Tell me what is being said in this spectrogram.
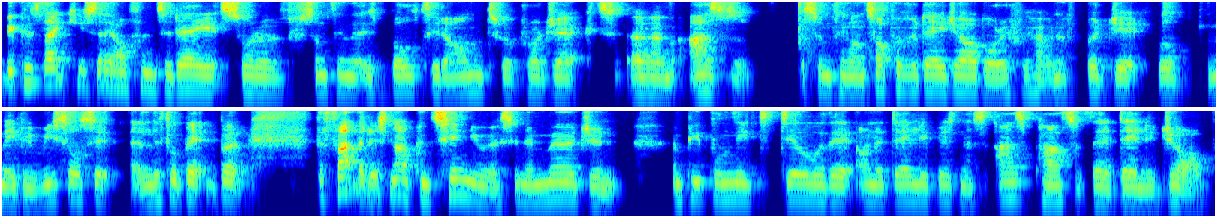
Because, like you say, often today it's sort of something that is bolted on to a project um, as something on top of a day job, or if we have enough budget, we'll maybe resource it a little bit. But the fact that it's now continuous and emergent, and people need to deal with it on a daily business as part of their daily job,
